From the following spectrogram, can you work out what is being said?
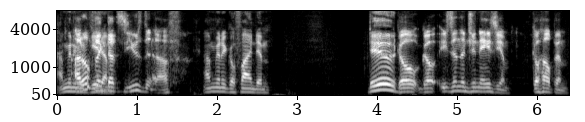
I'm gonna. I don't get think him. that's used enough. I'm gonna go find him. Dude, Go, go. He's in the gymnasium. Go help him.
